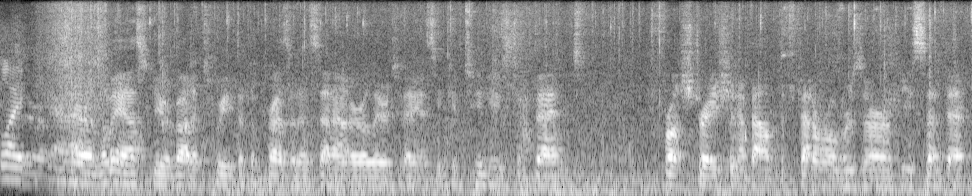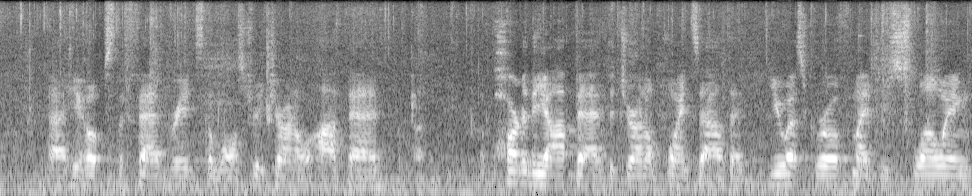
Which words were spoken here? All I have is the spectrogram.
Like, Sarah, let me ask you about a tweet that the president sent out earlier today as he continues to vent frustration about the Federal Reserve. He said that uh, he hopes the Fed reads the Wall Street Journal op-ed. A part of the op-ed, the journal points out that U.S. growth might be slowing.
